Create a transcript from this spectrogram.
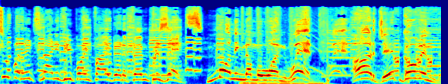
Super hits 93.5 red FM presents morning number one with RJ Govind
